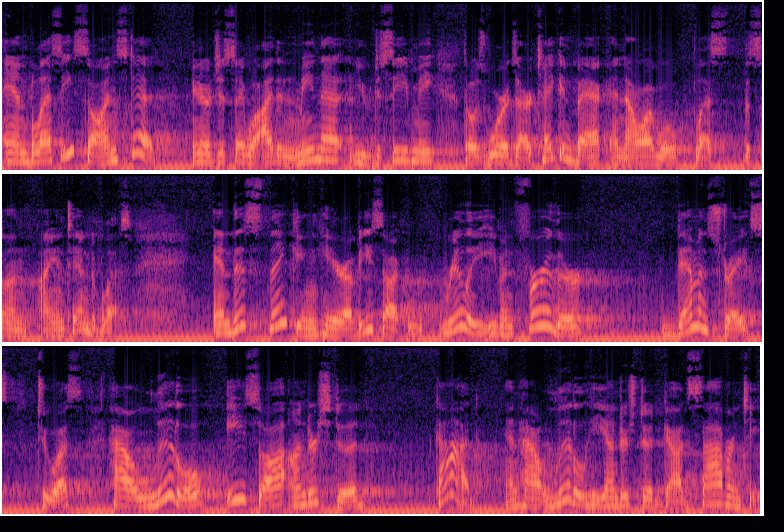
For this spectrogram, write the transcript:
and bless Esau instead. You know, just say, well, I didn't mean that. You deceived me. Those words are taken back, and now I will bless the son I intend to bless. And this thinking here of Esau really even further demonstrates to us how little Esau understood God and how little he understood God's sovereignty.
